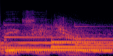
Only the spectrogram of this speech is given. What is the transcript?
makes you true.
